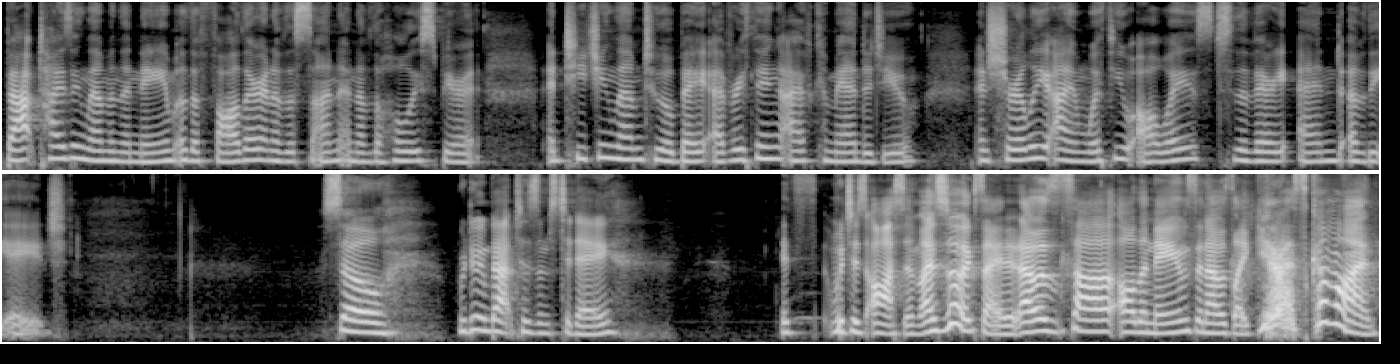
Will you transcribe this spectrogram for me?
baptizing them in the name of the Father and of the Son and of the Holy Spirit, and teaching them to obey everything I have commanded you and surely I am with you always to the very end of the age. So, we're doing baptisms today. It's which is awesome. I'm so excited. I was saw all the names and I was like, "Yes, come on."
